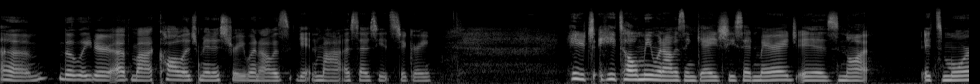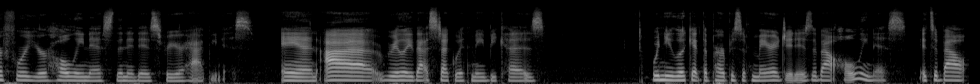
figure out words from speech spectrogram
um, the leader of my college ministry when I was getting my associate's degree. He, he told me when I was engaged, he said, marriage is not, it's more for your holiness than it is for your happiness. And I really, that stuck with me because when you look at the purpose of marriage, it is about holiness. It's about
